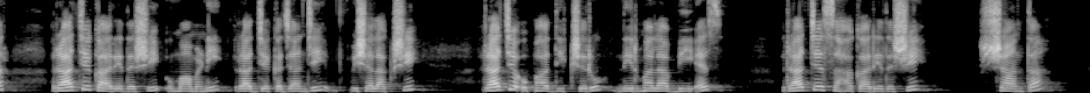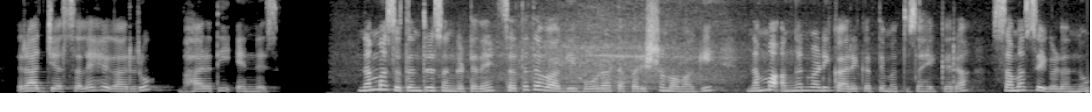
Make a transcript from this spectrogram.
ಆರ್ ರಾಜ್ಯ ಕಾರ್ಯದರ್ಶಿ ಉಮಾಮಣಿ, ರಾಜ್ಯ ಖಜಾಂಜಿ ವಿಶಾಲಾಕ್ಷಿ, ರಾಜ್ಯ ಉಪಾಧ್ಯಕ್ಷರು ನಿರ್ಮಲಾ ಬಿ ಎಸ್ ರಾಜ್ಯ ಸಹ ಕಾರ್ಯದರ್ಶಿ ಶಾಂತ, ರಾಜ್ಯ ಸಲಹೆಗಾರರು ಭಾರತಿ ಎನ್ ಎಸ್ ನಮ್ಮ ಸ್ವತಂತ್ರ ಸಂಘಟನೆ ಸತತವಾಗಿ ಹೋರಾಟ ಪರಿಶ್ರಮವಾಗಿ ನಮ್ಮ ಅಂಗನವಾಡಿ ಕಾರ್ಯಕರ್ತೆ ಮತ್ತು ಸಹಾಯಕರ ಸಮಸ್ಯೆಗಳನ್ನು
